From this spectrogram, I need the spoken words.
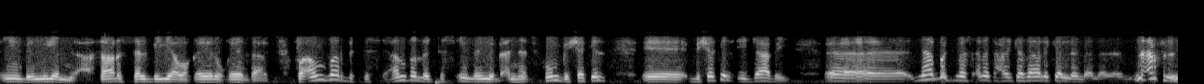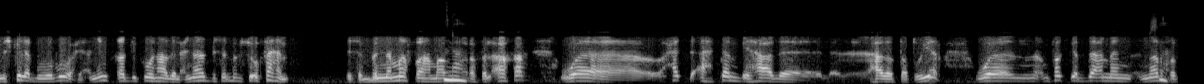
90% من الآثار السلبية وغير وغير ذلك. فأنظر بالتس... أنظر لل 90% بأنها تكون بشكل إيه بشكل إيجابي. آه لابد مسألة كذلك نعرف المشكلة بوضوح. يعني قد يكون هذا العناد بسبب سوء فهم بسبب إنه ما فهم نعم. الطرف الآخر وحتى أهتم بهذا هذا التطوير. ونفكر دائما نربط.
